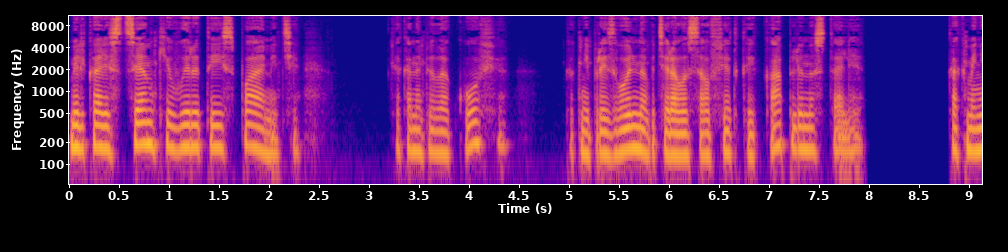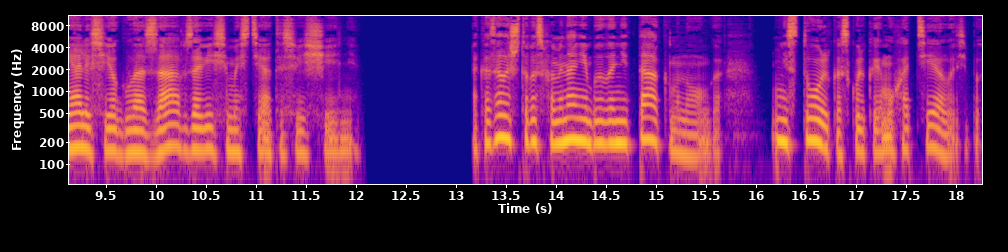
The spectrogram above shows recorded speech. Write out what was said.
мелькали сценки, вырытые из памяти — как она пила кофе, как непроизвольно вытирала салфеткой каплю на столе, как менялись ее глаза в зависимости от освещения. Оказалось, что воспоминаний было не так много, не столько, сколько ему хотелось бы.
